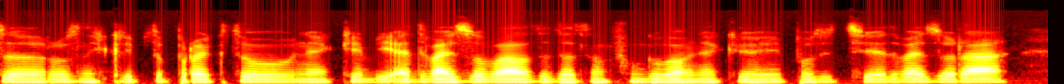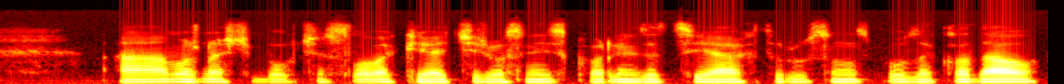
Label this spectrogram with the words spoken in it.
rôznych kryptoprojektov nejaké by advisoval, teda tam fungoval v nejakej pozícii advisora a možno ešte Blockchain Slovakia, tiež vlastne organizácia, ktorú som spolu zakladal,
